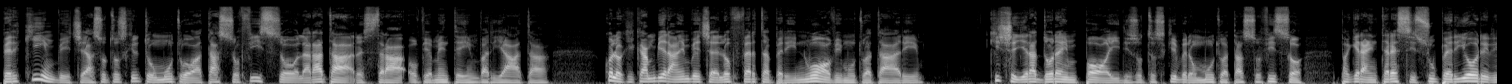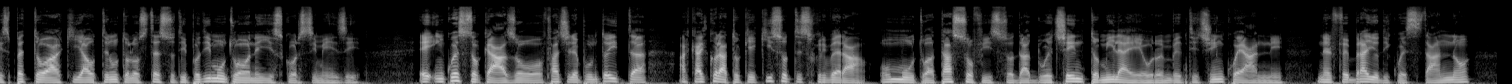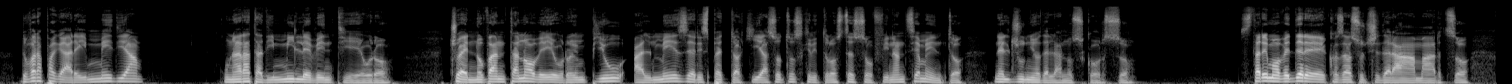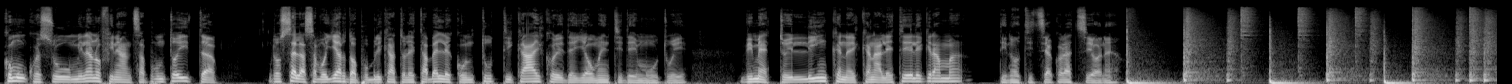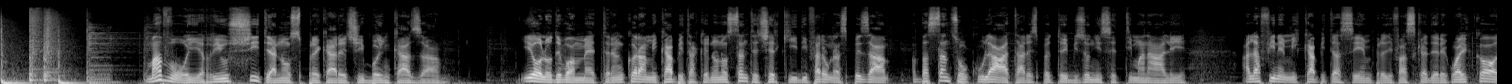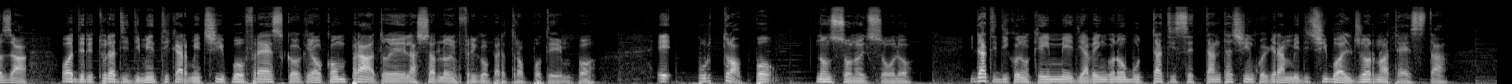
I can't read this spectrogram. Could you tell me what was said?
Per chi invece ha sottoscritto un mutuo a tasso fisso, la rata resterà ovviamente invariata. Quello che cambierà invece è l'offerta per i nuovi mutuatari. Chi sceglierà d'ora in poi di sottoscrivere un mutuo a tasso fisso pagherà interessi superiori rispetto a chi ha ottenuto lo stesso tipo di mutuo negli scorsi mesi. E in questo caso Facile.it ha calcolato che chi sottoscriverà un mutuo a tasso fisso da 200.000 euro in 25 anni nel febbraio di quest'anno dovrà pagare in media una rata di 1020 euro, cioè 99 euro in più al mese rispetto a chi ha sottoscritto lo stesso finanziamento nel giugno dell'anno scorso. Staremo a vedere cosa succederà a marzo. Comunque su milanofinanza.it Rossella Savoiardo ha pubblicato le tabelle con tutti i calcoli degli aumenti dei mutui. Vi metto il link nel canale Telegram di Notizia Colazione. Ma voi riuscite a non sprecare cibo in casa? Io lo devo ammettere, ancora mi capita che nonostante cerchi di fare una spesa abbastanza oculata rispetto ai bisogni settimanali, alla fine mi capita sempre di far scadere qualcosa o addirittura di dimenticarmi cibo fresco che ho comprato e lasciarlo in frigo per troppo tempo. E purtroppo non sono il solo. I dati dicono che in media vengono buttati 75 grammi di cibo al giorno a testa.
